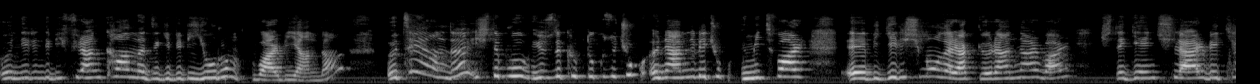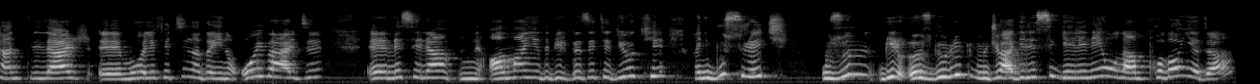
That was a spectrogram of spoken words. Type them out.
önlerinde bir fren kalmadı gibi bir yorum var bir yanda. Öte yanda işte bu yüzde 49'u çok önemli ve çok ümit var e, bir gelişme olarak görenler var. İşte gençler ve kentliler e, muhalefetin adayına oy verdi. E, mesela Almanya'da bir gazete diyor ki hani bu süreç uzun bir özgürlük mücadelesi geleneği olan Polonya'da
